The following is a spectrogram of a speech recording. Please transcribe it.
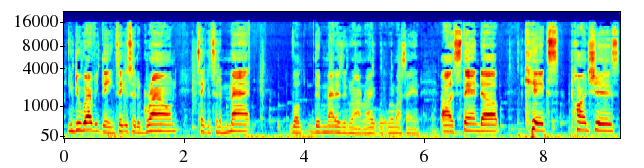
He can do everything. Take it to the ground, take it to the mat. Well, the mat is the ground, right? What, what am I saying? Uh, stand up, kicks, punches,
